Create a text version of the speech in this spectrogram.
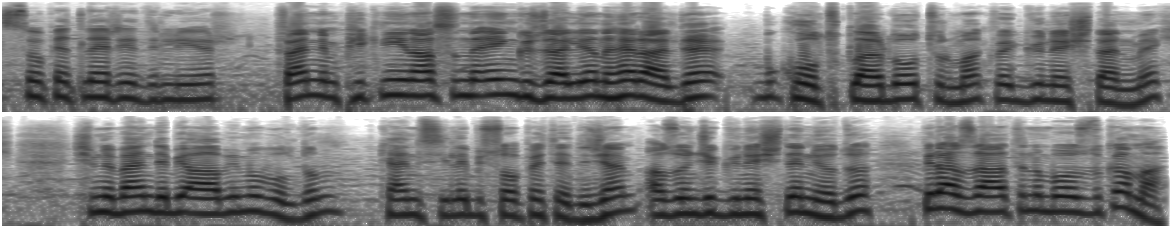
Sohbetler ediliyor. Efendim pikniğin aslında en güzel yanı herhalde bu koltuklarda oturmak ve güneşlenmek. Şimdi ben de bir abimi buldum. Kendisiyle bir sohbet edeceğim. Az önce güneşleniyordu. Biraz rahatını bozduk ama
